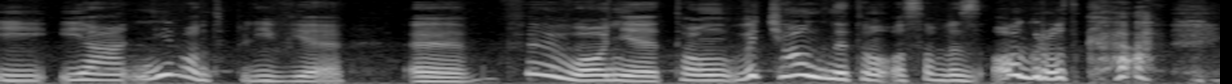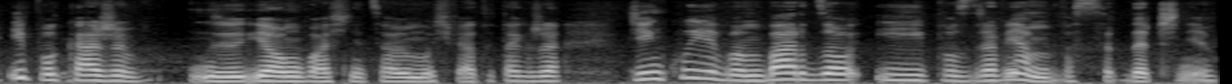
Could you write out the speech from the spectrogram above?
i ja niewątpliwie wyłonię tą, wyciągnę tą osobę z ogródka i pokażę y, ją właśnie całemu światu. Także dziękuję Wam bardzo i pozdrawiamy Was serdecznie.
